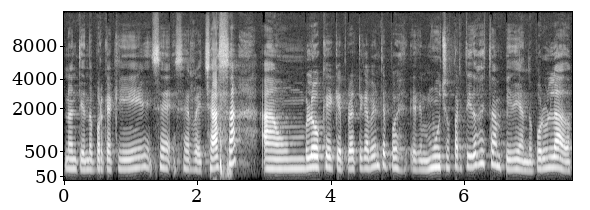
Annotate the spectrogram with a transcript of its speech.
no entiendo por qué aquí se, se rechaza a un bloque que prácticamente pues, eh, muchos partidos están pidiendo. Por un lado,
